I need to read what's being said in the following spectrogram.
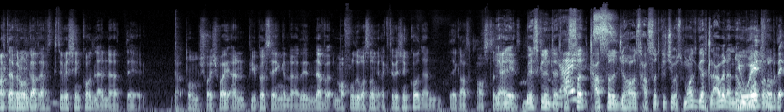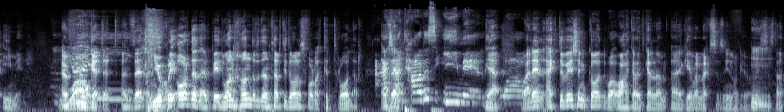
not everyone got activation code لأن they يعطونهم شوي شوي and people saying انه they never المفروض يوصلون activation code and they got lost in يعني the بيسكلي انت Yikes. تحصل تحصل الجهاز تحصل كل شيء بس ما تقدر تلعبه لانه you هو wait مطر. for the email if Wow. you get it and then and you pre-ordered and paid 130 dollars for a controller and عشان then تحارس ايميل yeah واو. وبعدين activation code واحد كان يتكلم uh, gamer nexus you know gamer Mm. nexus ده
